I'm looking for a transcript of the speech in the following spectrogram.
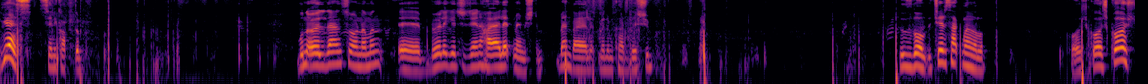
Yes. Seni kaptım. Bunu öğleden sonramın e, böyle geçeceğini hayal etmemiştim. Ben de hayal etmedim kardeşim. Hızlı ol. İçeri saklanalım. Koş koş koş.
